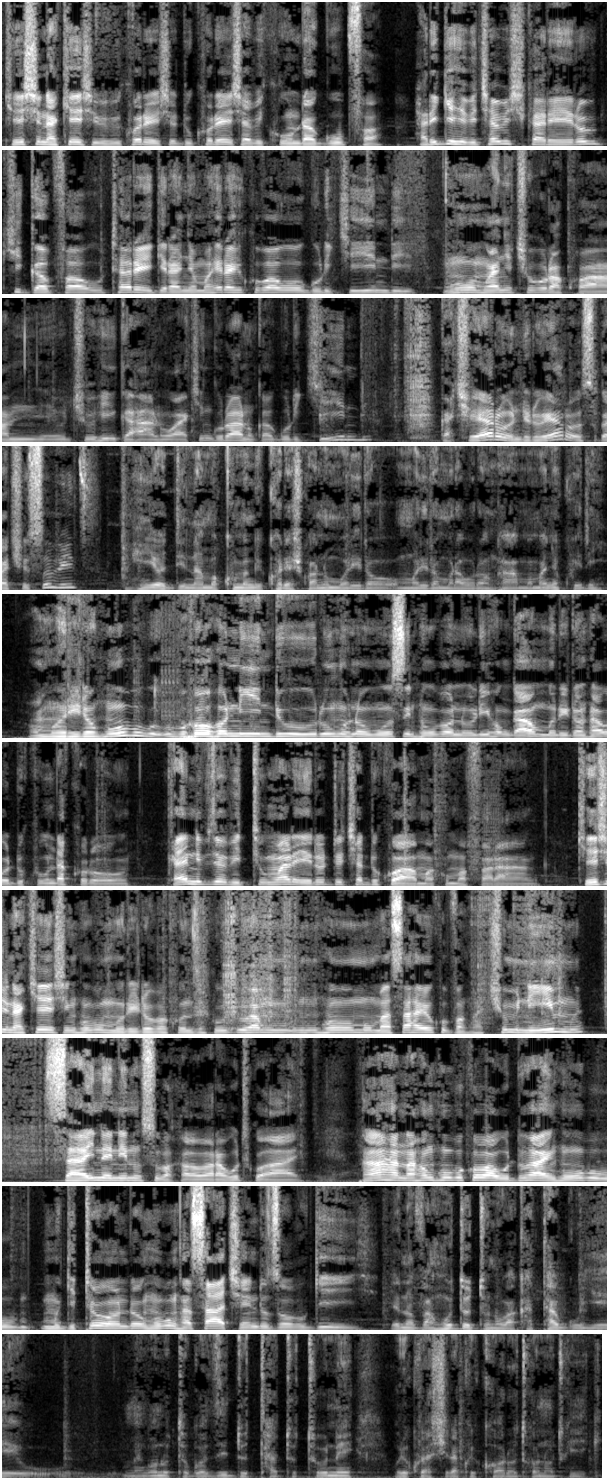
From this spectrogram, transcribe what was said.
kenshi na kenshi ibi bikoresho dukoresha bikunda gupfa hari igihe bica bishika rero kigapfa utaregeranya amahera yo kuba wogura ikindi nk'uwo mwanya ucubura kwamye uca ahantu wakingura hano ukagura ikindi gaca uyarondera uyarose ugaca usubiza nk'iyo dinamo kumwe ikoreshwa n'umuriro umuriro murawuronka mu manya ukwiriye umuriro nk'ubu ubuhoho n'induru nk'uno munsi ntubone uriho ngaho umuriro ntawe dukunda kuronka kandi ibyo bituma rero duca dukwama ku mafaranga kenshi na kenshi nk'ubu umuriro bakunze kuduha nko mu masaha yo kuva nka cumi n'imwe saa yine n'inusu bakaba barawutwaye nk'aha naho nk'ubu ko bawuduhaye nk'ubu mu gitondo nk'ubu nka saa cyenda uzoba ugiye rero nk'utu tuntu bakataguye umengo n'utugozi dutatu tune uri kurashira ku ikoro twono twiki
